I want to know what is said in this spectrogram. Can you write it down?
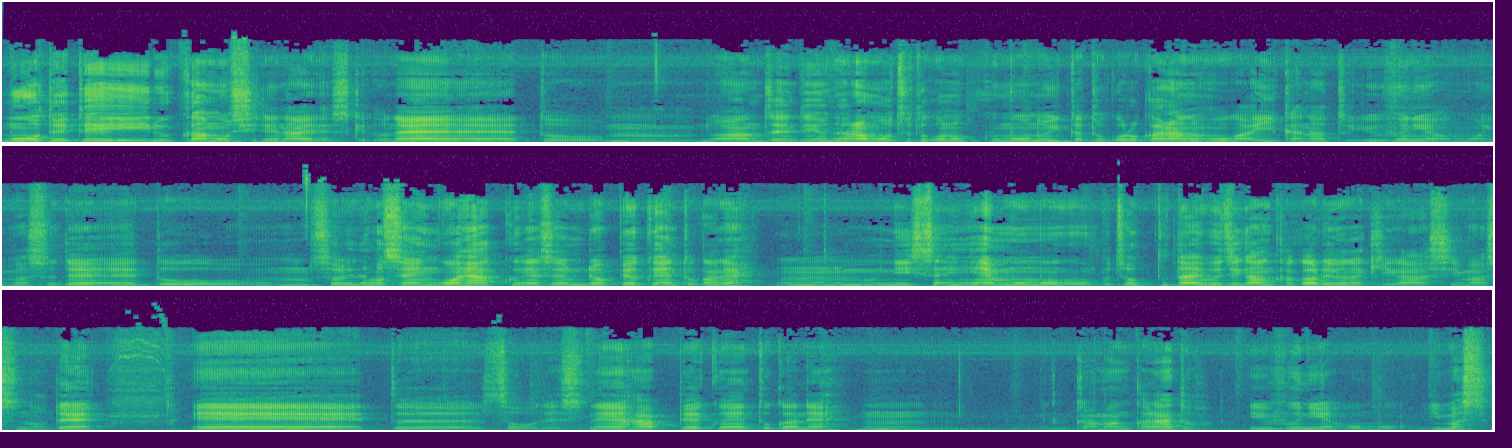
もう出ているかもしれないですけどね、えー、っとうん、安全で言うならもうちょっとこの雲を抜いたところからの方がいいかなというふうには思います。で、えー、っとそれでも1500円、1600円とかね、うん、2000円ももうちょっとだいぶ時間かかるような気がしますので、えー、っとそうですね、800円とかね、うん。我慢かなというふうには思います。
